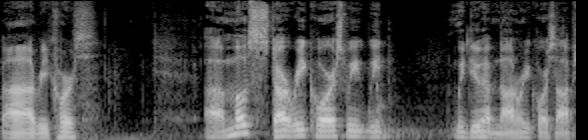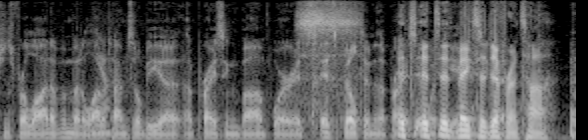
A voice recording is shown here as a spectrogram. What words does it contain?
uh, recourse? Uh, most start recourse. We we we do have non-recourse options for a lot of them, but a lot of times it'll be a, a pricing bump where it's it's built into the price. It's, it's, it makes a difference, huh?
